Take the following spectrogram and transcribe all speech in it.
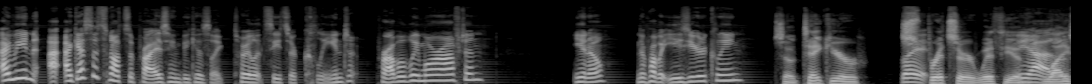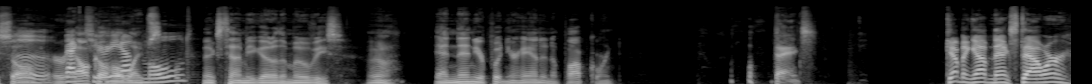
I mean, I, I guess it's not surprising because like toilet seats are cleaned probably more often. You know, they're probably easier to clean. So take your But- spritzer with you, yeah, Lysol ugh, or bacteria, alcohol wipes mold. next time you go to the movies. Ugh. And then you're putting your hand in a popcorn. Thanks. Coming up next hour,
